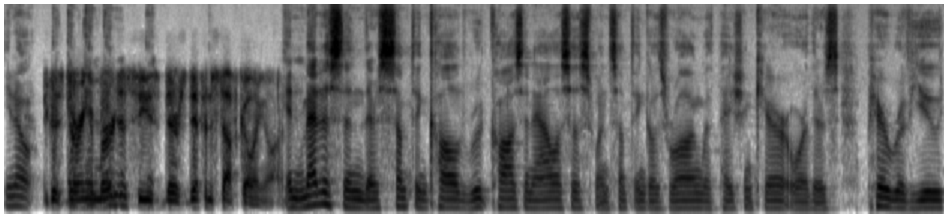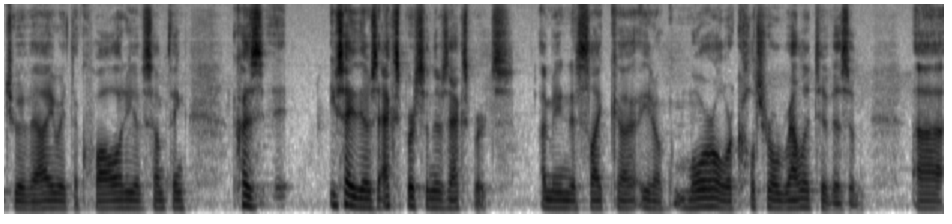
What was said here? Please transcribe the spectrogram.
You know, because during in, emergencies, in, there's different stuff going on. In medicine, there's something called root cause analysis when something goes wrong with patient care, or there's peer review to evaluate the quality of something. Because you say there's experts and there's experts. I mean, it's like uh, you know moral or cultural relativism. Uh,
